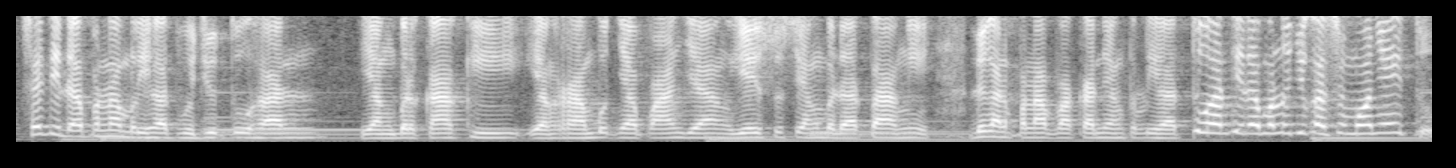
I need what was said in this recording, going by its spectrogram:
saya tidak pernah melihat wujud Tuhan yang berkaki, yang rambutnya panjang, Yesus yang mendatangi dengan penampakan yang terlihat. Tuhan tidak menunjukkan semuanya itu.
